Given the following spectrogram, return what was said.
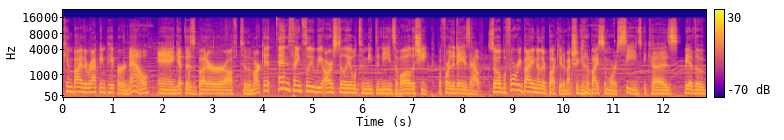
can buy the wrapping paper now and get this butter off to the market. And thankfully we are still able to meet the needs of all the sheep before the day is out. So before we buy another bucket, I'm actually gonna buy some more seeds because we have the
